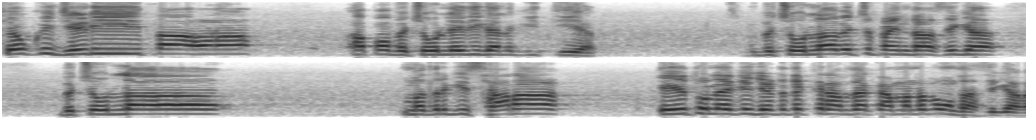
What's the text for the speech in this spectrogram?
ਕਿਉਂਕਿ ਜਿਹੜੀ ਤਾਂ ਹੁਣ ਆਪਾਂ ਵਿਚੋਲੇ ਦੀ ਗੱਲ ਕੀਤੀ ਆ ਵਿਚੋਲਾ ਵਿੱਚ ਪੈਂਦਾ ਸੀਗਾ। ਵਿਚੋਲਾ ਮਤਲਬ ਕਿ ਸਾਰਾ ਇਹ ਤੋਂ ਲੈ ਕੇ ਜੱਟ ਤੱਕ ਆਪਦਾ ਕੰਮ ਨਿਭਾਉਂਦਾ ਸੀਗਾ।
